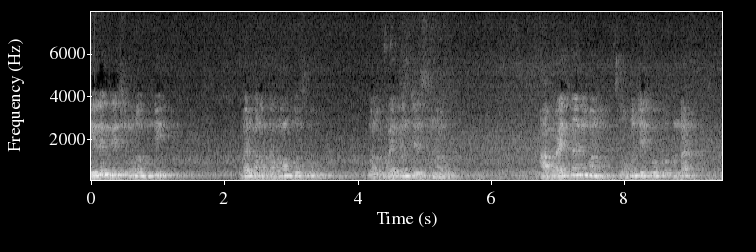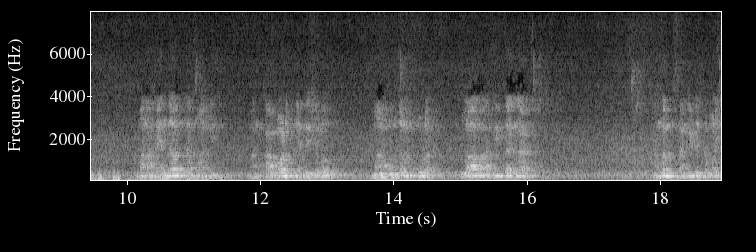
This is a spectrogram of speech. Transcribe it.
వేరే దేశంలో ఉండి మరి మన ధర్మం కోసం వాళ్ళు ప్రయత్నం చేస్తున్నారు. ఆ ప్రయత్నాన్ని మనం సొమ్ము చేసుకోకుండా మన హైందవ ధర్మాన్ని మనం కాపాడుకునే దిశలో మనం అందరం కూడా కులాల అతీతంగా అందరం సంఘటితమై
